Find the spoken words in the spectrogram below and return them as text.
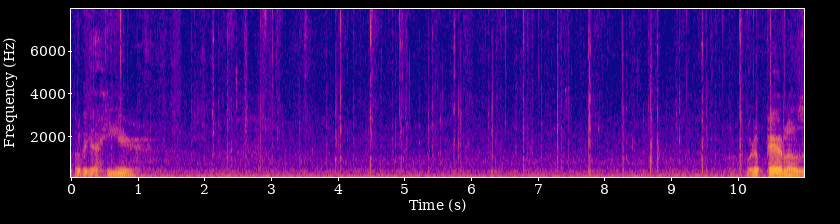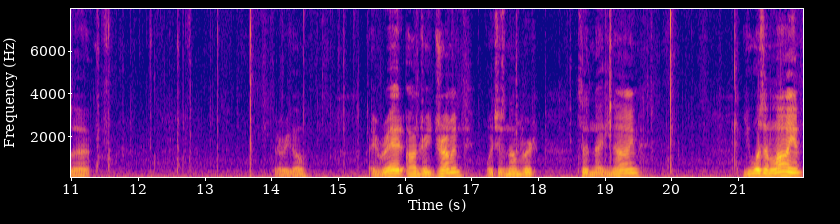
What do we got here? Where the parallels at? There we go. A red Andre Drummond, which is numbered to 99. You wasn't lying.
